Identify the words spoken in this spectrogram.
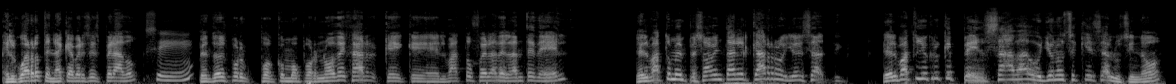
El guarro tenía que haberse esperado. Sí. Pero entonces, por, por- como por no dejar que, que el vato fuera delante de él, el vato me empezó a aventar el carro. Yo decía, el vato yo creo que pensaba, o yo no sé qué se alucinó,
